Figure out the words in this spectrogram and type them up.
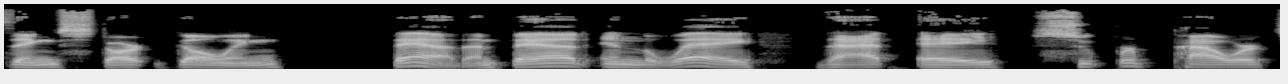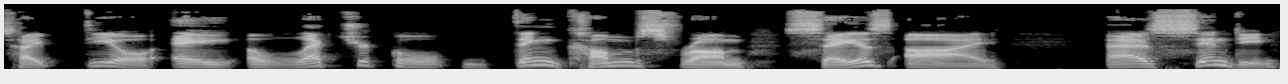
things start going bad and bad in the way that a superpower type deal, a electrical thing comes from, say as I, as Cindy,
